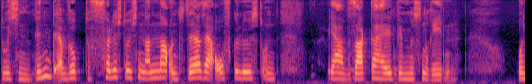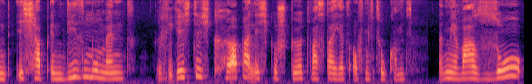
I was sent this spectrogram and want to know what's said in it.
durch den Wind. Er wirkte völlig durcheinander und sehr, sehr aufgelöst und ja, sagte halt, wir müssen reden. Und ich habe in diesem Moment richtig körperlich gespürt, was da jetzt auf mich zukommt. Mir war so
